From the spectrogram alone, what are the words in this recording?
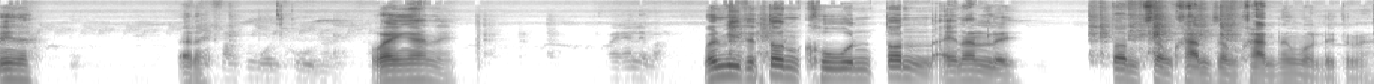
นี่นะอะไรฟังข้างบนคูณหน่อยไว้งั้นเลย ไว้กันเลยบ่มันมีแต่ต้นคูณต้นไอ้นั่นเลย ต้นสำคัญสำคัญทั้งหมดเลยตรงนั้น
